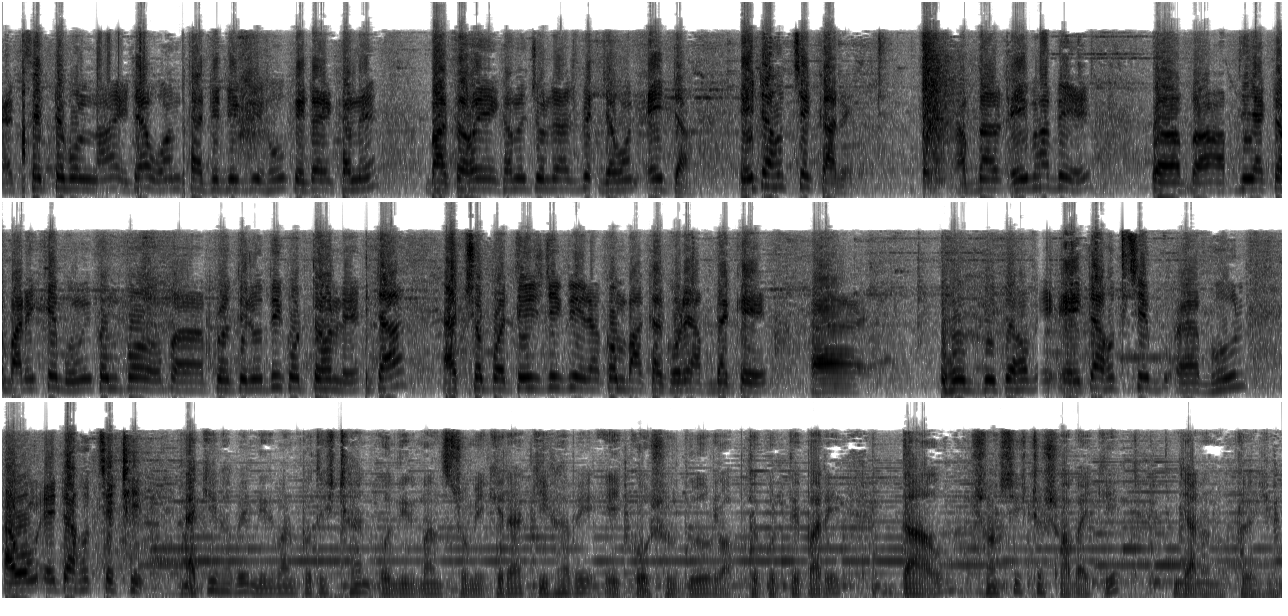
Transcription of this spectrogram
অ্যাকসেপ্টেবল না, এটা ওয়ান থার্টি ডিগ্রি হুক এটা এখানে বাঁকা হয়ে এখানে চলে আসবে, যেমন এইটা। এটা হচ্ছে কারেক্ট আপনার এইভাবে আপনি একটা বাড়িকে ভূমিকম্প প্রতিরোধী করতে হলে এটা একশো পঁয়ত্রিশ ডিগ্রি এরকম বাঁকা করে আপনাকে হুক দিতে হবে। এটা হচ্ছে ভুল এবং এটা হচ্ছে ঠিক। একইভাবে নির্মাণ প্রতিষ্ঠান ও নির্মাণ শ্রমিকেরা কীভাবে এই কৌশলগুলো রপ্ত করতে পারে তাও সংশ্লিষ্ট সবাইকে জানানো প্রয়োজন।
